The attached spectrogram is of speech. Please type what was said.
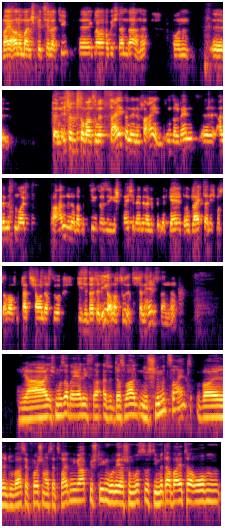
war ja auch nochmal ein spezieller Typ, äh, glaube ich, dann da, ne? Und äh, dann ist das doch mal so eine Zeit dann in einem Verein, Insolvenz, äh, alle müssen neu verhandeln oder beziehungsweise die Gespräche werden wieder geführt mit Geld und gleichzeitig musst du aber auf den Platz schauen, dass du diese dritte Liga auch noch zusätzlich dann hältst dann, ne? Ja, ich muss aber ehrlich sagen, also das war eine schlimme Zeit, weil du warst ja vorher schon aus der zweiten Liga abgestiegen, wo du ja schon wusstest, die Mitarbeiter oben,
